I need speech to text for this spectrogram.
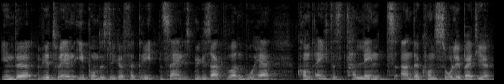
in der virtuellen E-Bundesliga vertreten sein, ist mir gesagt worden. Woher kommt eigentlich das Talent an der Konsole bei dir?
